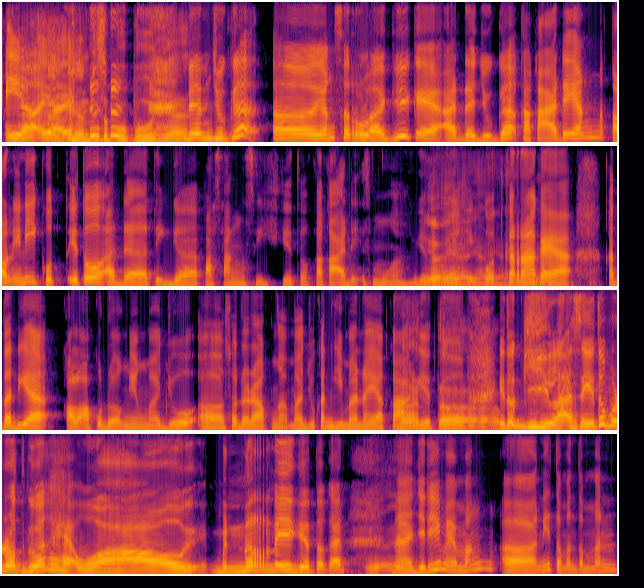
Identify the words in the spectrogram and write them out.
iya iya nanti iya. nanti sepupunya. dan juga eh, yang seru lagi kayak ada juga kakak adik yang tahun ini ikut itu ada tiga pasang sih gitu kakak adik semua gitu Iya, yang iya, iya, ikut iya, karena iya. kayak kata dia kalau aku doang yang maju eh, saudara aku nggak maju kan gimana ya kak gitu Mantap. itu gila sih itu menurut gue kayak wow bener nih gitu kan Iya, iya. nah jadi memang eh, nih teman-teman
